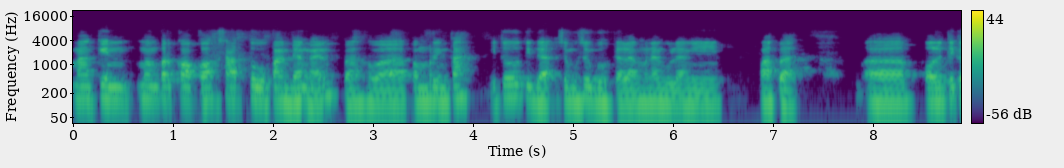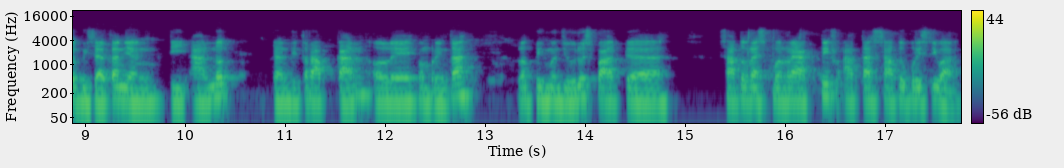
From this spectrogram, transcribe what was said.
makin memperkokoh satu pandangan bahwa pemerintah itu tidak sungguh-sungguh dalam menanggulangi wabah. Politik kebijakan yang dianut dan diterapkan oleh pemerintah lebih menjurus pada satu respon reaktif atas satu peristiwa.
